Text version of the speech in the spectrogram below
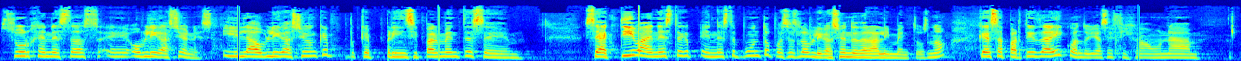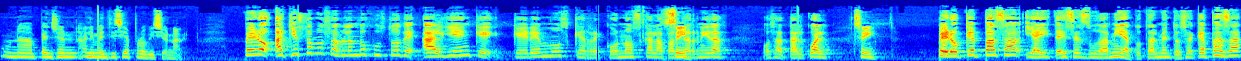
surgen estas eh, obligaciones. Y la obligación que, que principalmente se, se activa en este, en este punto, pues es la obligación de dar alimentos, ¿no? Que es a partir de ahí cuando ya se fija una, una pensión alimenticia provisional. Pero aquí estamos hablando justo de alguien que queremos que reconozca la Sí. paternidad, o sea, tal cual. Sí. Pero ¿qué pasa? Y ahí esa es duda mía totalmente. O sea, ¿qué pasa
